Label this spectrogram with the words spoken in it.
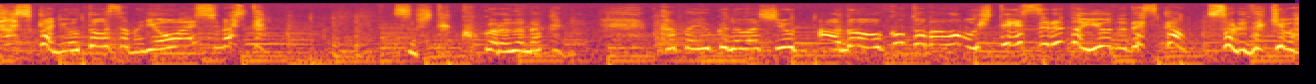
確かにお父様にお会いしました。そして心の中に片翼のわしをあのお言葉をも否定するというのですか？それだけは。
